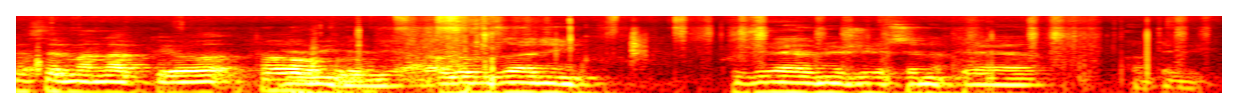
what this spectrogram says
لەسەرمان لا بکەوە تا زانی دبي دبي أولو زاني كجرا ونجري سنة أو دبي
